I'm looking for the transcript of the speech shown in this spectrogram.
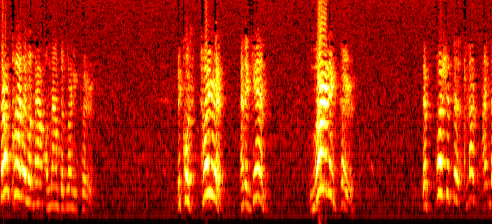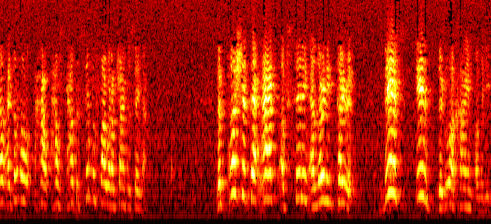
some kind of amount, amount of learning Torah. Because Torah, and again, learning Torah, the push Pashat, not, I know, I don't know how, how, how to simplify what I'm trying to say now. The Pashat, the act of sitting and learning Torah, this is the Ruach Chaim of a Yid.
